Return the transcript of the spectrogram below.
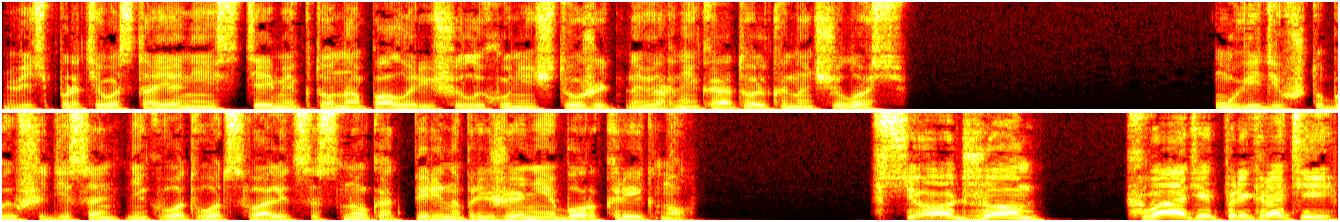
Ведь противостояние с теми, кто напал и решил их уничтожить, наверняка только началось. Увидев, что бывший десантник вот-вот свалится с ног от перенапряжения, Бор крикнул. «Все, Джон, хватит, прекрати!»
